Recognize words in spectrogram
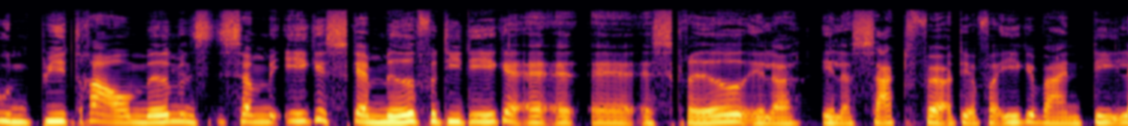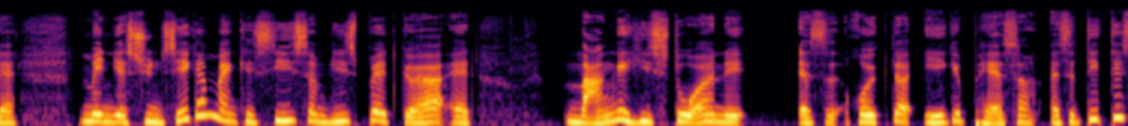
kunne bidrage med, men som ikke skal med, fordi det ikke er, er, er skrevet eller, eller sagt før, derfor ikke var en del af. Men jeg synes ikke, at man kan sige, som Lisbeth gør, at mange historierne altså rygter ikke passer. Altså det, det,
